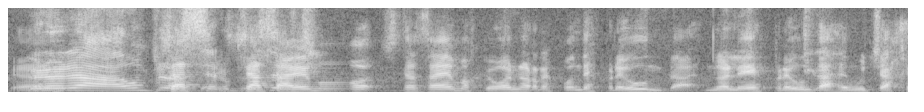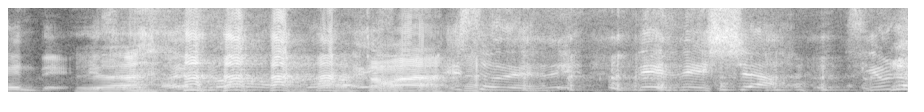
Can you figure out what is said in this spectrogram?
Pero nada, un placer. Ya, sabemos, ya sabemos que vos no respondés preguntas, no lees preguntas de mucha gente. Eso, no, eso, desde, desde ya. Si uno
